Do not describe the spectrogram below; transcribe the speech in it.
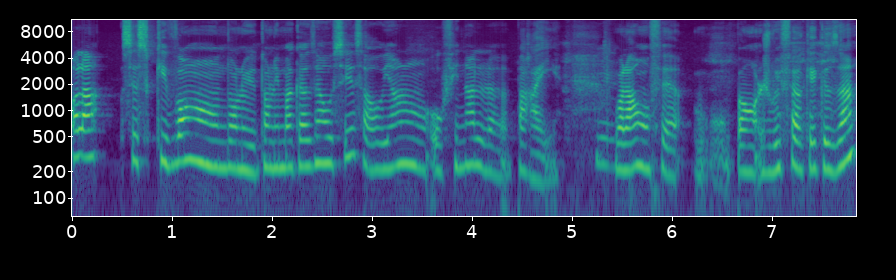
Voilà. C'est ce qui vend dans, le, dans les magasins aussi. Ça revient au final euh, pareil. Mm. Voilà, on fait. Bon, je vais faire quelques-uns.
